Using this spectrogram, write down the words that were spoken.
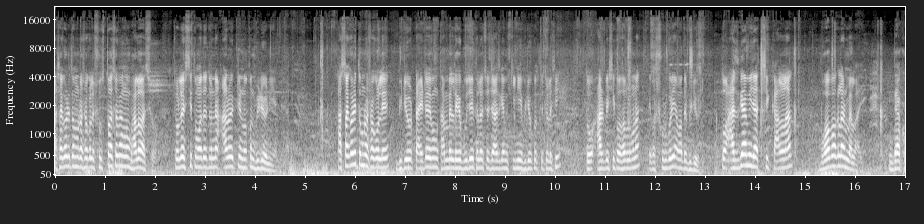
আশা করি তোমরা সকলে সুস্থ আছো এবং ভালো আছো। চলে এসেছি তোমাদের জন্য আরও একটি নতুন ভিডিও নিয়ে। আশা করি তোমরা সকলে ভিডিও টাইটেল এবং থাম্বেল দেখে বুঝেই ফেলেছো যে আজকে আমি কী নিয়ে ভিডিও করতে চলেছি। তো আর বেশি কথা বলব না, এবার শুরু করি আমাদের ভিডিওটি তো আজকে আমি যাচ্ছি কালনার ভুয়া পাগলার মেলায়। দেখো,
